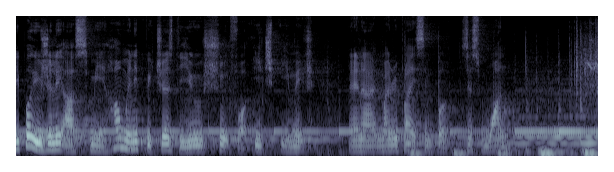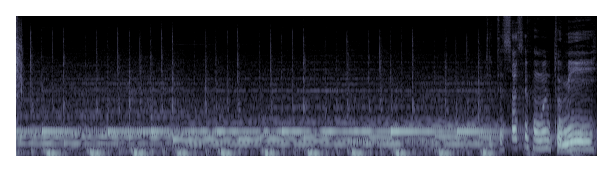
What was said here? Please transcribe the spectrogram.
People usually ask me, how many pictures do you shoot for each image? And I, my reply is simple, it's just one. The decisive moment to me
